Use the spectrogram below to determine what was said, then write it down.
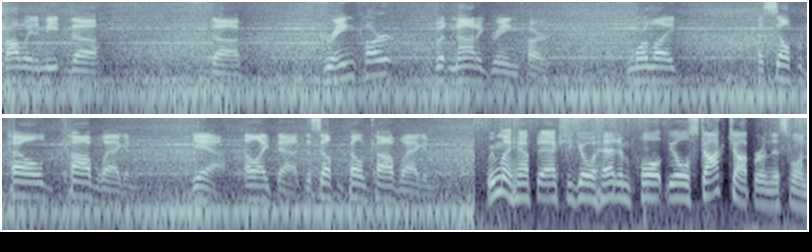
Probably to meet the the grain cart, but not a grain cart. More like a self-propelled cob wagon. Yeah, I like that. The self-propelled cob wagon. We might have to actually go ahead and pull out the old stalk chopper in this one.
